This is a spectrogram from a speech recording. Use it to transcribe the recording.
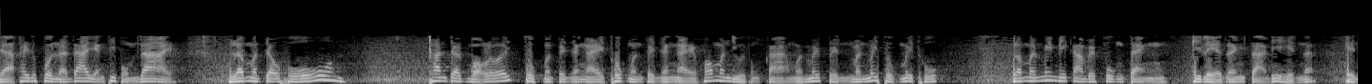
อยากให้ทุกคนนะได้อย่างที่ผมได้ แล้วมันจะโหท่านจะบอกเลยว่าสุขมันเป็นยังไง ทุกข์มันเป็นยังไง เพราะมันอยู่ตรงกลาง มันไม่เป็น มันไม่สุขไม่ทุกข์แล้วมันไม่มีการไปปรุงแต่งกิเลสต่างๆที่เห็นนะเห็น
